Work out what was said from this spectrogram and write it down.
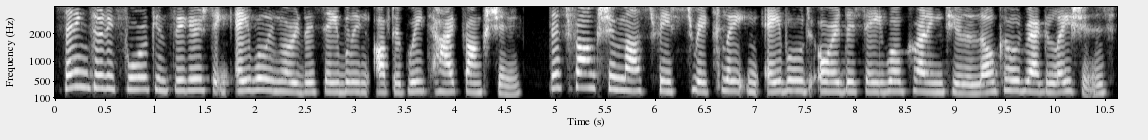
Setting 34 configures the enabling or disabling of the grid type function. This function must be strictly enabled or disabled according to the local regulations.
